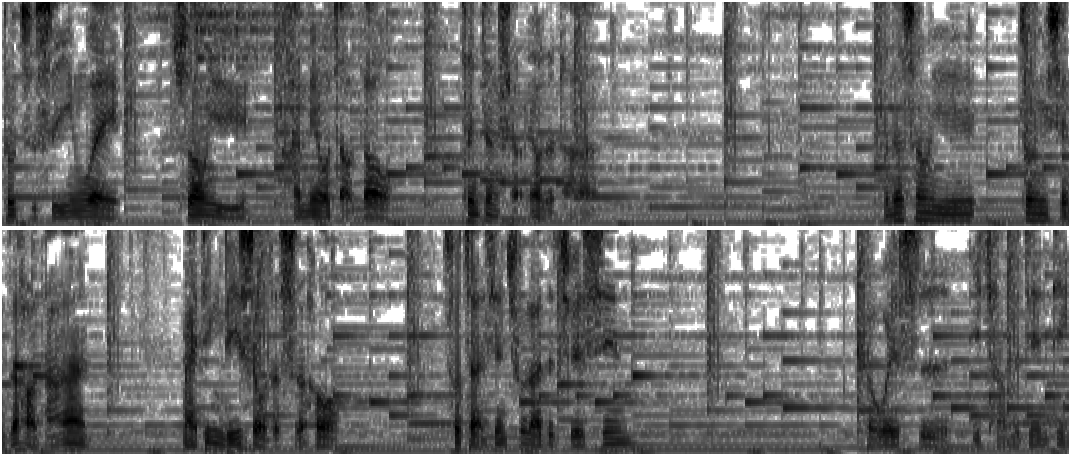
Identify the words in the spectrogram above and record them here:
都只是因为双鱼还没有找到真正想要的答案。等到双鱼终于选择好答案、买定离手的时候，所展现出来的决心，可谓是异常的坚定。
